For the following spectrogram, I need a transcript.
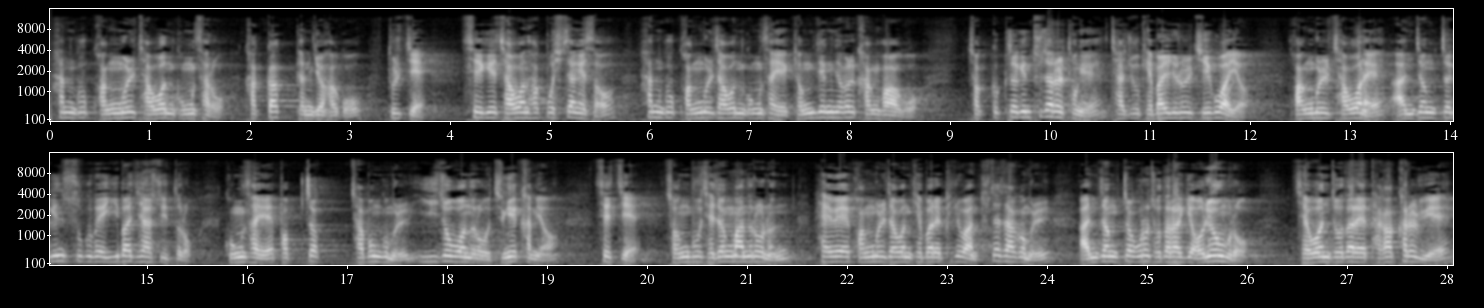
한국광물자원공사로 각각 변경하고 둘째, 세계 자원 확보 시장에서 한국광물자원공사의 경쟁력을 강화하고 적극적인 투자를 통해 자주 개발률을 제고하여 광물 자원의 안정적인 수급에 이바지할 수 있도록 공사의 법적 자본금을 2조 원으로 증액하며 셋째, 정부 재정만으로는 해외 광물 자원 개발에 필요한 투자 자금을 안정적으로 조달하기 어려우므로 재원 조달의 다각화를 위해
